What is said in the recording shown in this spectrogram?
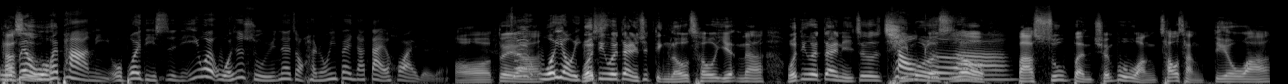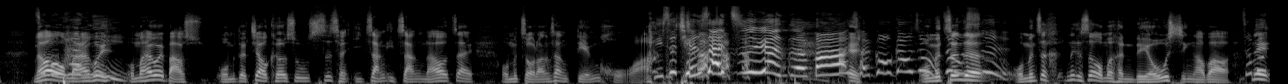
我没有，我会怕你，我不会敌视你，因为我是属于那种很容易被人家带坏的人。哦，对啊，所以我有一个，我一定会带你去顶楼抽烟呐，我一定会带你就是期末的时候把书本全部往操场丢啊，然后我们还会我们还会把我们的教科书撕成一张一张，然后在我们走廊上点火啊。你是前三志愿者吗？成功我们真的，我们这那个时候我们很流行，好不好？内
